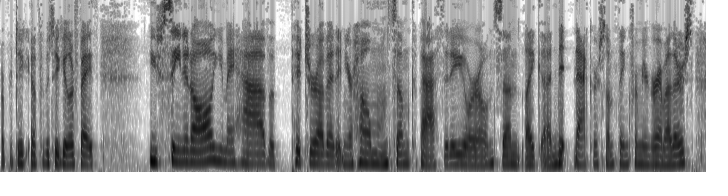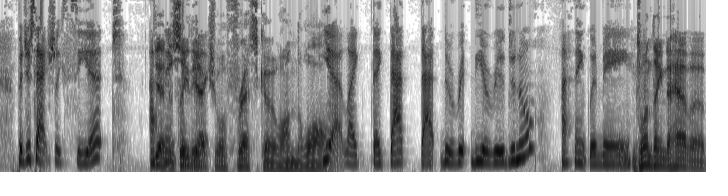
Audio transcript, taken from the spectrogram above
or partic- of a particular faith, you've seen it all. You may have a picture of it in your home on some capacity or on some like a knick-knack or something from your grandmother's, but just actually see it. I Yeah, to see the like- actual fresco on the wall. yeah, like like that that the the original. I think would be It's one thing to have a,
